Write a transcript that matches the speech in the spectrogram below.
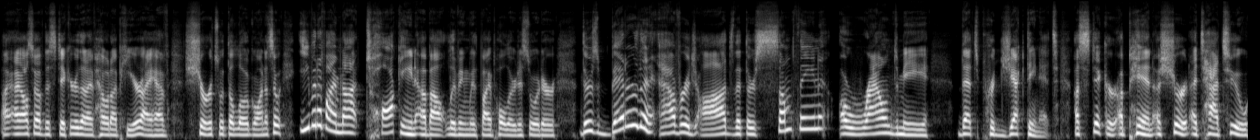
I, I also have the sticker that I've held up here. I have shirts with the logo on it. So even if I'm not talking about living with bipolar disorder, there's better than average odds that there's something around me that's projecting it a sticker, a pin, a shirt, a tattoo,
